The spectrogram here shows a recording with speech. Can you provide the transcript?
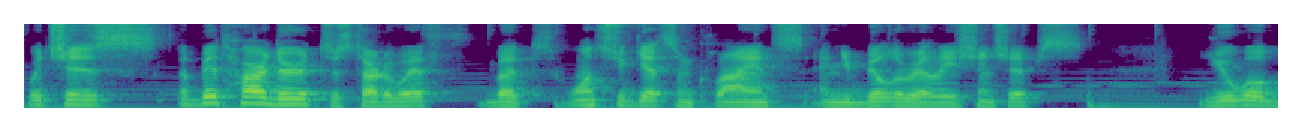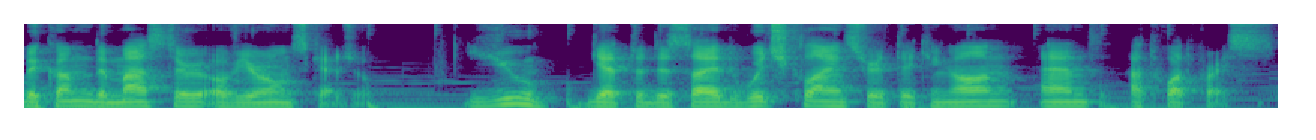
which is a bit harder to start with, but once you get some clients and you build relationships, you will become the master of your own schedule. You get to decide which clients you're taking on and at what price.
